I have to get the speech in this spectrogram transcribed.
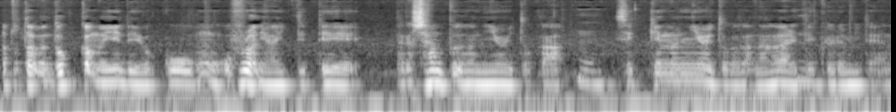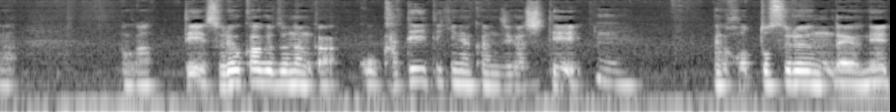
あと多分どっかの家でこうもうお風呂に入っててなんかシャンプーの匂いとかうん。石鹸の匂いとかが流れてくるみたいなのがあってそれを嗅ぐとなんかこう家庭的な感じがしてうん。なんかホッとするんだよねっ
